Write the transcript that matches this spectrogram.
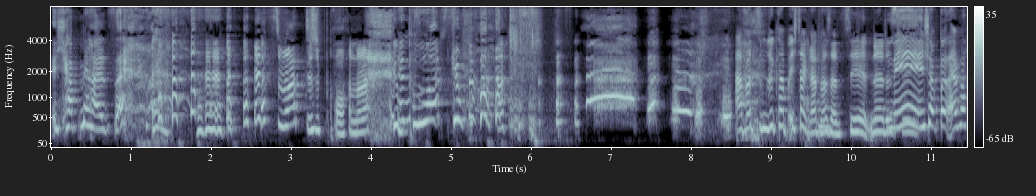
ich habe mir halt ins Wort gesprochen, oder? ins Wort gefasst. Aber zum Glück habe ich da gerade was erzählt, ne? Deswegen- Nee, ich habe dann einfach,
